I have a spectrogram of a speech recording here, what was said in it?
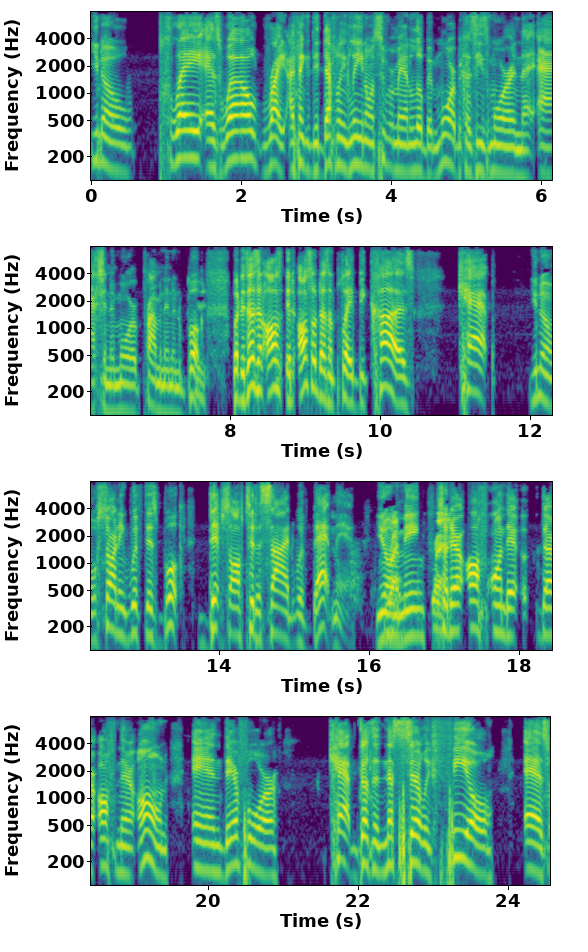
you know, play as well, right? I think it did definitely lean on Superman a little bit more because he's more in the action and more prominent in the book. Mm. But it doesn't also it also doesn't play because Cap, you know, starting with this book, dips off to the side with Batman. You know what I Right. mean? So they're off on their they're off on their own, and therefore Cap doesn't necessarily feel as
